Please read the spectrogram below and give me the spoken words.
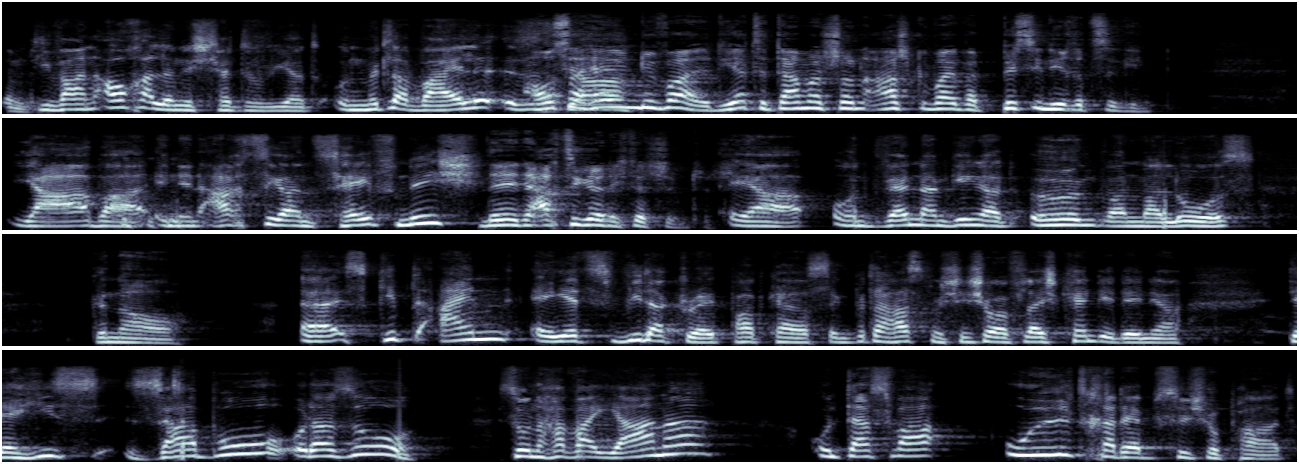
Die waren auch alle nicht tätowiert. Und mittlerweile ist es Außer ja, Helen Duval, die hatte damals schon Arschgeweih, was bis in die Ritze ging. Ja, aber in den 80ern safe nicht. Nee, in den 80er nicht, das stimmt. Ja, und wenn, dann ging das irgendwann mal los. Genau. Äh, es gibt einen, ey, jetzt wieder Great Podcasting, bitte hasst mich nicht, aber vielleicht kennt ihr den ja. Der hieß Sabo oder so. So ein Hawaiianer. Und das war ultra der Psychopath.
